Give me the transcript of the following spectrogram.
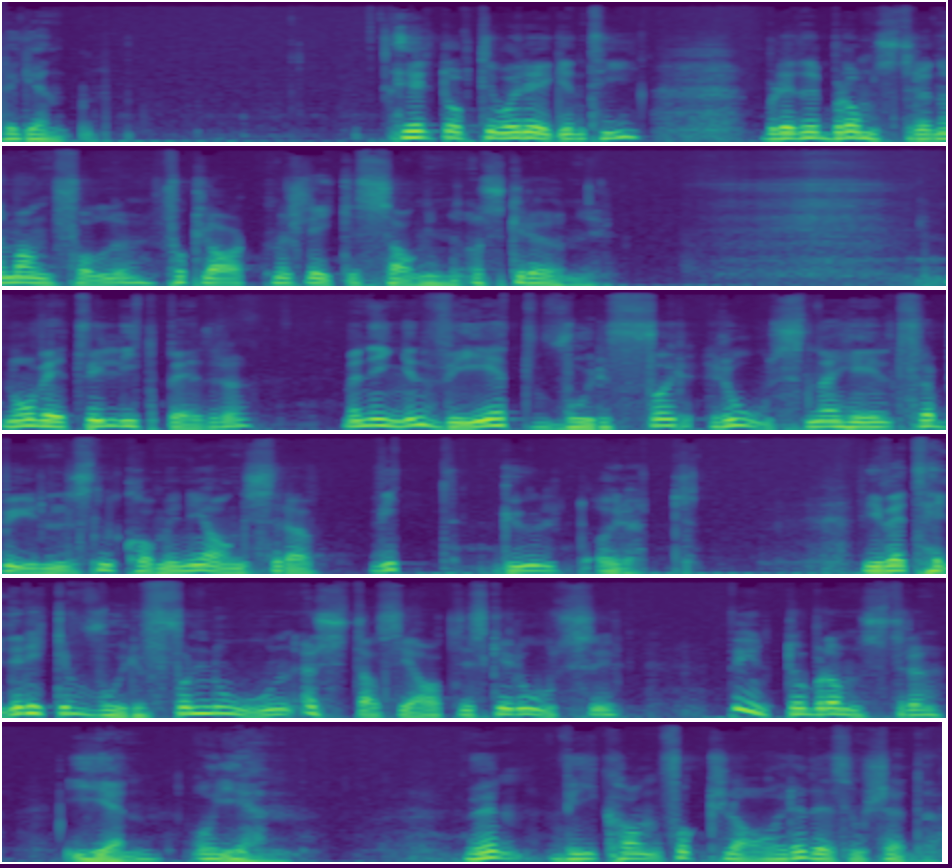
legenden. Helt opp til vår egen tid ble det blomstrende mangfoldet forklart med slike sagn og skrøner. Nå vet vi litt bedre, men ingen vet hvorfor rosene helt fra begynnelsen kom i nyanser av hvitt, gult og rødt. Vi vet heller ikke hvorfor noen østasiatiske roser begynte å blomstre igjen og igjen. Men vi kan forklare det som skjedde.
